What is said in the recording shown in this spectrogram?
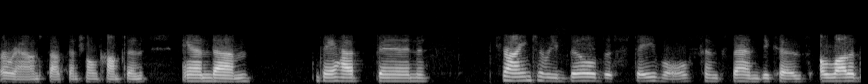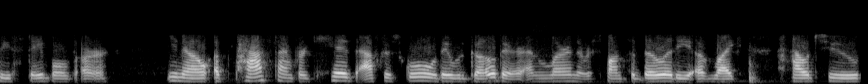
around South Central and Compton, and um, they have been trying to rebuild the stable since then because a lot of these stables are you know a pastime for kids after school they would go there and learn the responsibility of like how to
